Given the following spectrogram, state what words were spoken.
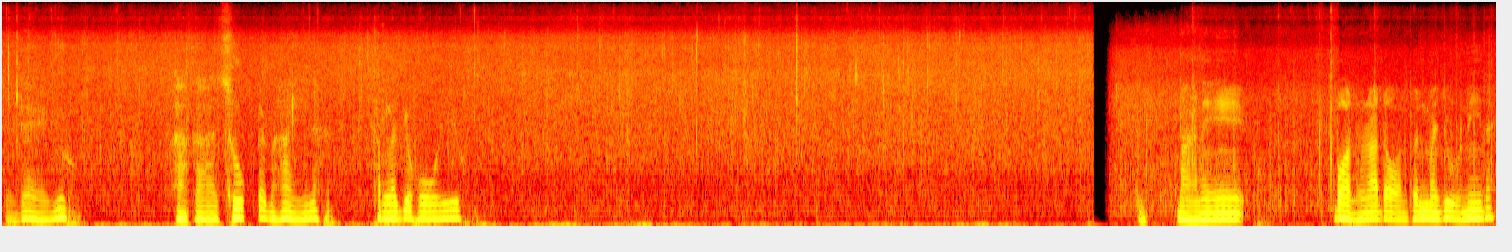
ตัวแดงอยู่หากาชุกได้มาให้นะทันละโยโหยอยู่ มาในบ่อนธนาดอนเพิ่นมาอยู่นี่ได้อ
